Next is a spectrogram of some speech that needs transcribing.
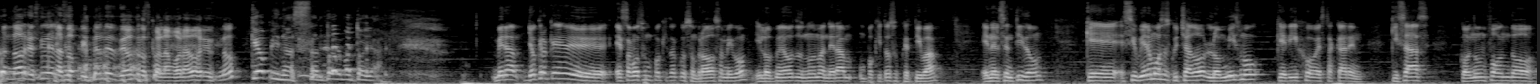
no- no recibe las opiniones de otros colaboradores, ¿no? ¿Qué opinas, Antonio Montoya? Mira, yo creo que estamos un poquito acostumbrados, amigo, y los veo de una manera un poquito subjetiva, en el sentido que si hubiéramos escuchado lo mismo que dijo esta Karen, quizás con un fondo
